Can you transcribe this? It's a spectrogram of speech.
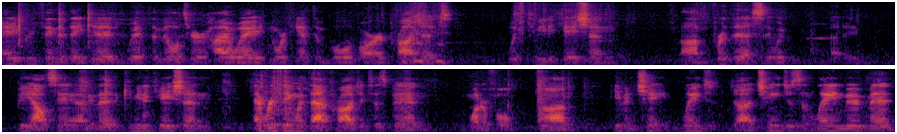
everything that they did with the Military Highway Northampton Boulevard project with communication um, for this, it would uh, be outstanding. I mean, the communication, everything with that project has been wonderful. Um, Even cha- lane, uh, changes in lane movement,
